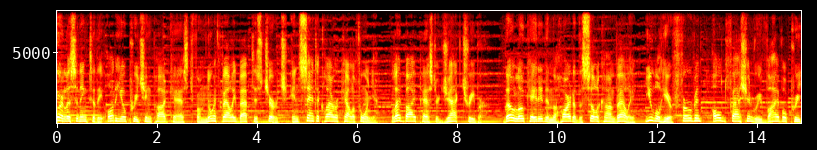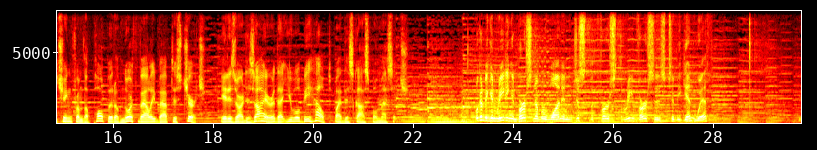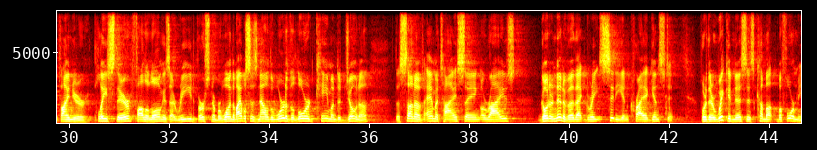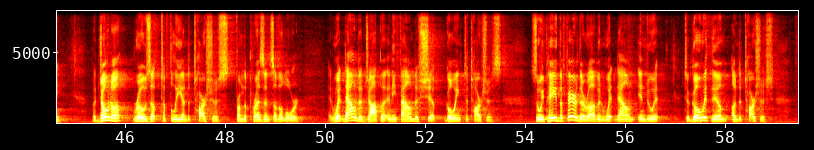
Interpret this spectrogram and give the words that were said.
You are listening to the audio preaching podcast from North Valley Baptist Church in Santa Clara, California, led by Pastor Jack Trieber. Though located in the heart of the Silicon Valley, you will hear fervent, old fashioned revival preaching from the pulpit of North Valley Baptist Church. It is our desire that you will be helped by this gospel message. We're going to begin reading in verse number one, and just the first three verses to begin with. Find your place there, follow along as I read verse number one. The Bible says, Now the word of the Lord came unto Jonah, the son of Amittai, saying, Arise, go to Nineveh, that great city, and cry against it, for their wickedness is come up before me. But Jonah rose up to flee unto Tarshish from the presence of the Lord and went down to Joppa, and he found a ship going to Tarshish. So he paid the fare thereof and went down into it to go with them unto Tarshish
